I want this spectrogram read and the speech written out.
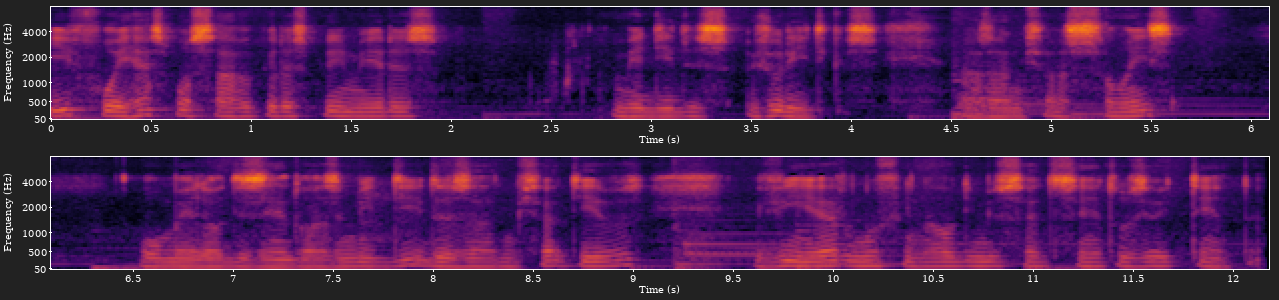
e foi responsável pelas primeiras medidas jurídicas. As administrações, ou melhor dizendo, as medidas administrativas, vieram no final de 1780,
